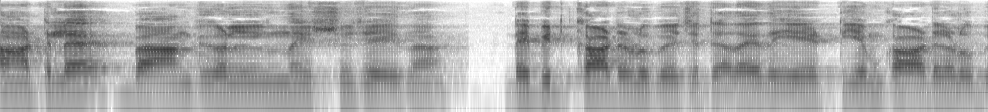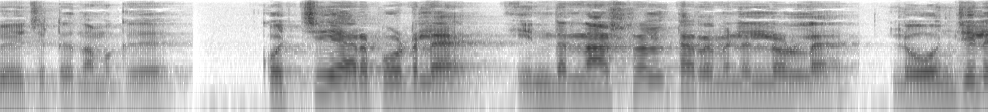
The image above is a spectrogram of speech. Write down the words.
നാട്ടിലെ ബാങ്കുകളിൽ നിന്ന് ഇഷ്യൂ ചെയ്യുന്ന ഡെബിറ്റ് കാർഡുകൾ ഉപയോഗിച്ചിട്ട് അതായത് എ ടി എം കാർഡുകൾ ഉപയോഗിച്ചിട്ട് നമുക്ക് കൊച്ചി എയർപോർട്ടിലെ ഇന്റർനാഷണൽ ടെർമിനലിലുള്ള ലോഞ്ചിൽ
